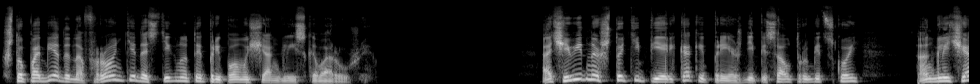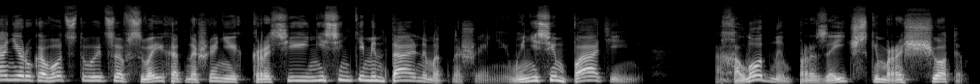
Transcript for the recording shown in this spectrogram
что победы на фронте достигнуты при помощи английского оружия. Очевидно, что теперь, как и прежде, писал Трубецкой, англичане руководствуются в своих отношениях к России не сентиментальным отношением и не симпатиями, а холодным прозаическим расчетом.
